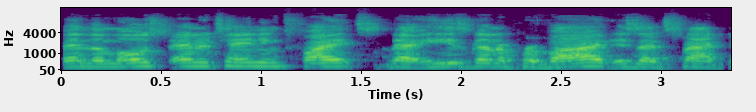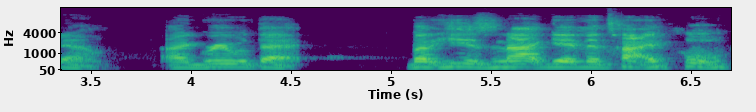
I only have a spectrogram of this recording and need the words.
and the most entertaining fights that he's going to provide is at SmackDown. I agree with that. But he is not getting a title.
